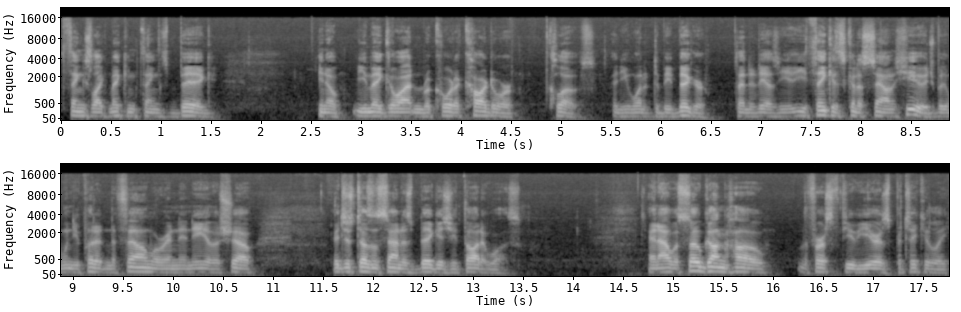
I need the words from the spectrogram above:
things like making things big, you know, you may go out and record a car door close and you want it to be bigger than it is. You, you think it's going to sound huge, but when you put it in the film or in any other show, it just doesn't sound as big as you thought it was. And I was so gung ho the first few years, particularly,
